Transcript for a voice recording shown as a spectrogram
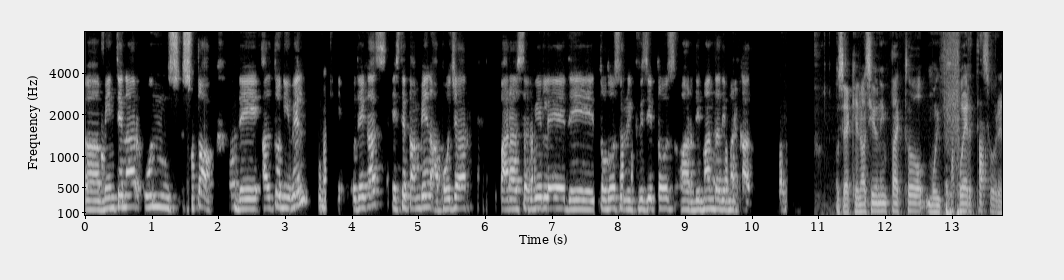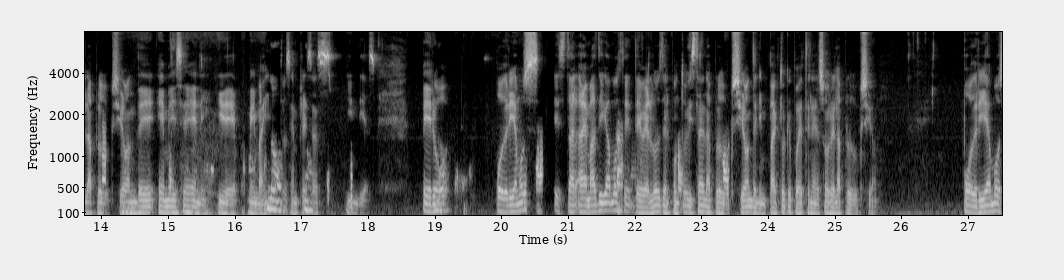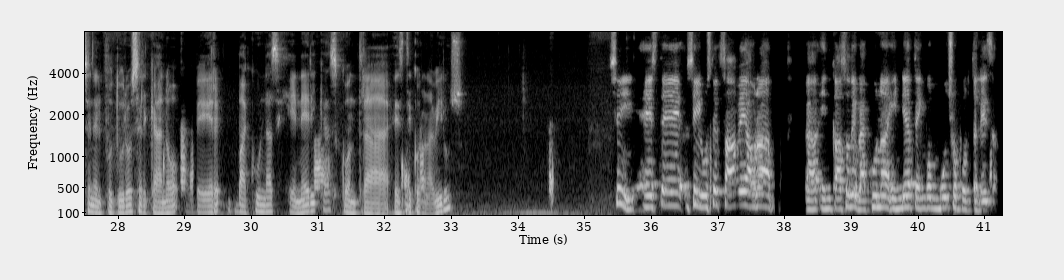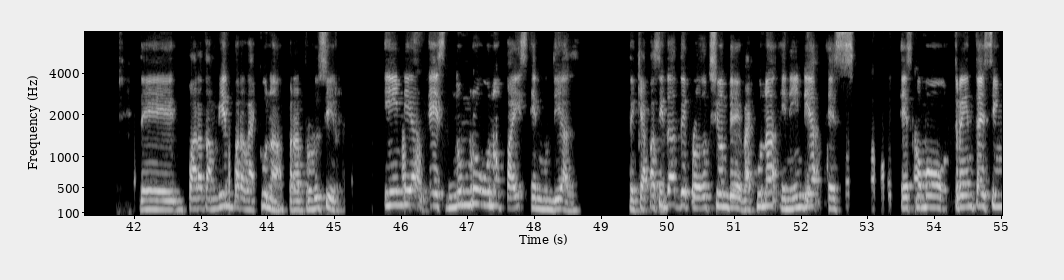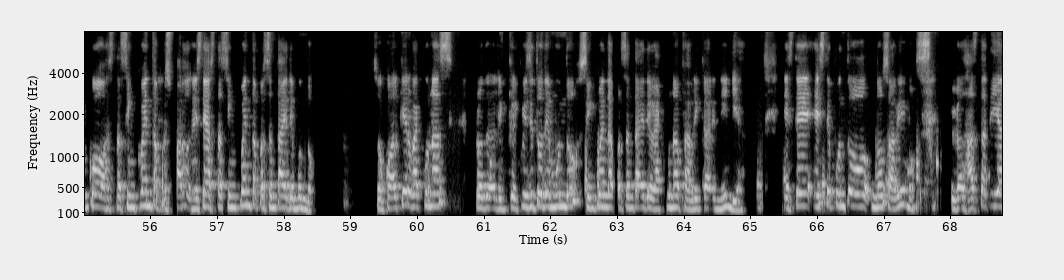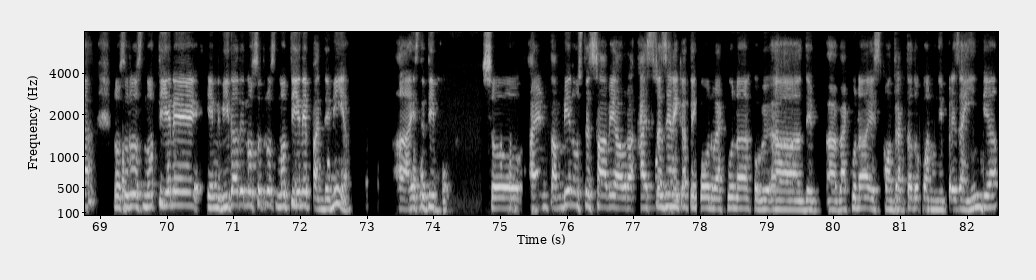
uh, mantener un stock de alto nivel de bodegas, este también apoyar para servirle de todos los requisitos o demanda de mercado. O sea que no ha sido un impacto muy fuerte sobre la producción de MSN y de, me imagino, otras empresas indias. Pero podríamos estar, además, digamos, de, verlo desde el punto de vista de la producción, del impacto que puede tener sobre la producción. ¿Podríamos en el futuro cercano ver vacunas genéricas contra este coronavirus? Sí, este, sí, usted sabe ahora, ah, en caso de vacuna, India tengo mucho fortaleza. De, para también para vacuna, para producir. India es número uno país en mundial de capacidad de producción de vacuna en India es, es como 35 hasta 50, pues, perdón, este hasta 50 porcentaje del mundo. So, cualquier vacunas, el requisito del mundo, 50 porcentaje de vacuna fabricar en India. Este, este punto no sabemos, hasta día nosotros no tiene, en vida de nosotros no tiene pandemia a este tipo. So, también usted sabe ahora, AstraZeneca tengo una vacuna, uh, de, uh, vacuna es contratado con una empresa india.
